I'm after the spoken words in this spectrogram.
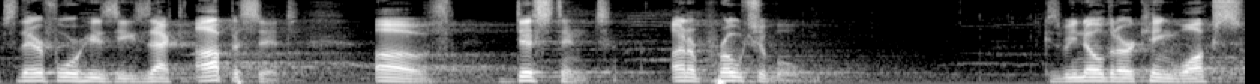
So, therefore, he's the exact opposite of distant, unapproachable, because we know that our King walks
